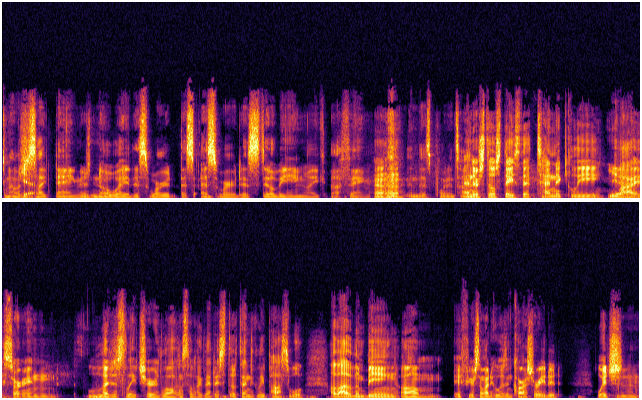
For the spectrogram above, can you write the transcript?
and I was just like, dang, there's no way this word, this S word, is still being like a thing Uh-huh. in this point in time. And there's still states that technically, Yeah. by certain legislature laws and stuff like that, it's still technically possible. A lot of them being, um, if you're somebody who is incarcerated, which Mm.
